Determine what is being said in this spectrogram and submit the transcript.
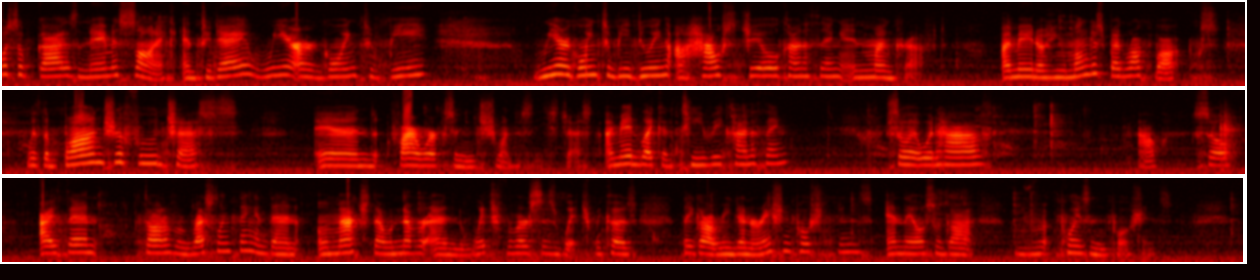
What's up guys, the name is Sonic and today we are going to be we are going to be doing a house jail kind of thing in Minecraft. I made a humongous bedrock box with a bunch of food chests and fireworks in each one of these chests. I made like a TV kind of thing. So it would have ow. So I then thought of a wrestling thing and then a match that would never end, witch versus witch, because they got regeneration potions and they also got poison potions.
